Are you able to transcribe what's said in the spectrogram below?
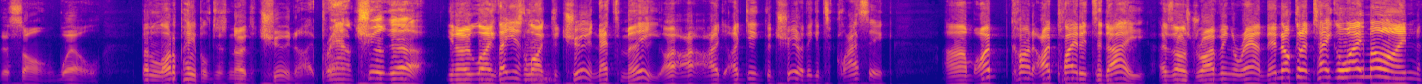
the song well, but a lot of people just know the tune. Like, Brown Sugar. You know, like, they just like the tune. That's me. I, I, I- I dig the tune. I think it's a classic. Um, I kind of, I played it today as I was driving around. They're not going to take away mine.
